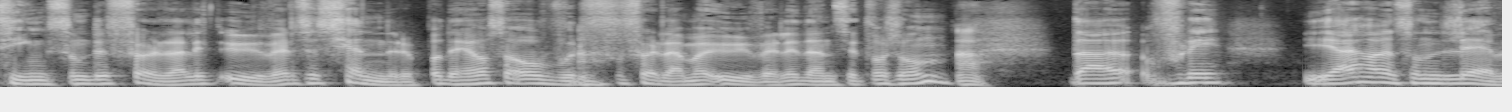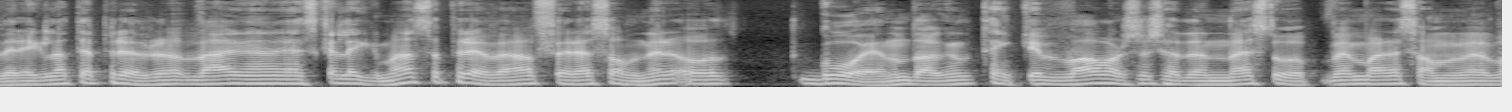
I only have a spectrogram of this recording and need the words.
ting som du føler deg litt uvel, så kjenner du på det også. Og hvorfor føler jeg meg uvel i den situasjonen? Ja. Det er fordi jeg har en sånn leveregel at jeg prøver å, hver gang jeg skal legge meg, så prøver jeg før jeg sovner å gå gjennom dagen og tenke hva var det som skjedde da jeg sto opp, hvem var det sammen med,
